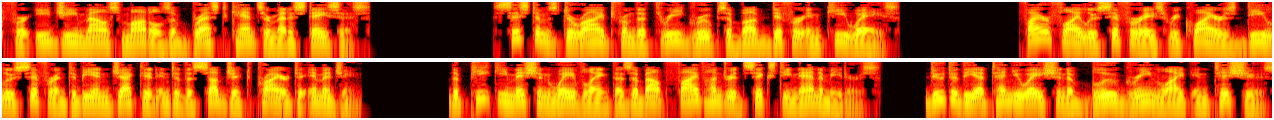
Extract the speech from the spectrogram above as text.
For e.g., mouse models of breast cancer metastasis. Systems derived from the three groups above differ in key ways. Firefly luciferase requires D-luciferin to be injected into the subject prior to imaging. The peak emission wavelength is about 560 nanometers. Due to the attenuation of blue-green light in tissues,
